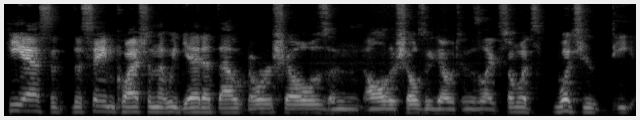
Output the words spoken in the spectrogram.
he asked the, the same question that we get at the outdoor shows and all the shows we go to is like, so what's what's your deal?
